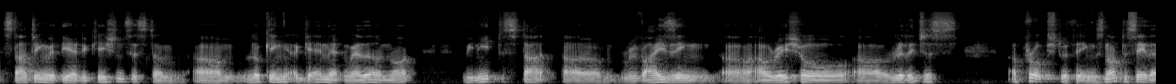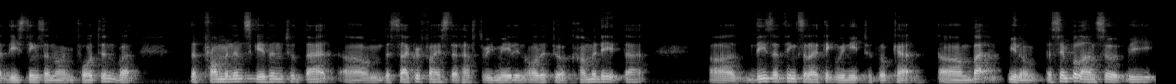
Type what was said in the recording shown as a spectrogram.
starting with the education system, um, looking again at whether or not we need to start uh, revising uh, our racial, uh, religious approach to things. Not to say that these things are not important, but the prominence given to that, um, the sacrifice that has to be made in order to accommodate that. Uh, these are things that I think we need to look at. Um, but you know, a simple answer would be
